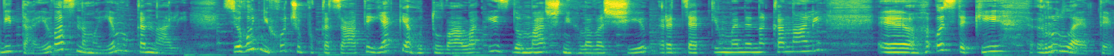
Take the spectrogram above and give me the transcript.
Вітаю вас на моєму каналі. Сьогодні хочу показати, як я готувала із домашніх лавашів, рецептів у мене на каналі. е, Ось такі рулети.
